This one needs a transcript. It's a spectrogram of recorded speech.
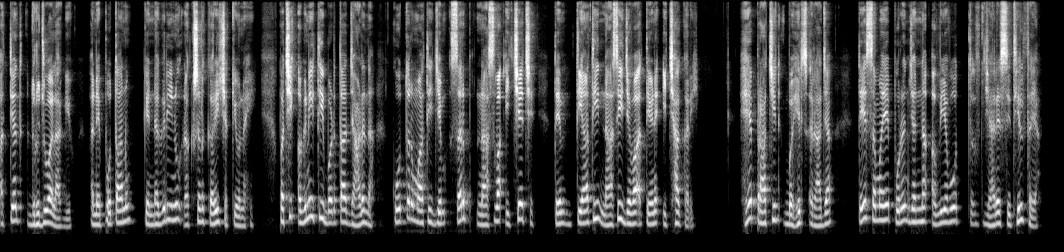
અત્યંત ધ્રુજવા લાગ્યો અને પોતાનું કે નગરીનું રક્ષણ કરી શક્યો નહીં. પછી અગ્નિથી બળતા ઝાડના કોતરમાંથી જેમ સર્પ નાસવા ઈચ્છે છે, તેમ ત્યાંથી નાસી જવા તેણે ઈચ્છા કરી. હે પ્રાચીન બહિર્ષ રાજા, તે સમયે પુરંજનના અવયવો જ્યારે શિથિલ થયા,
